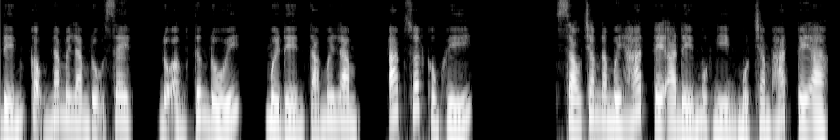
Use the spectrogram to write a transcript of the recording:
đến cộng 55 độ C, độ ẩm tương đối, 10 đến 85, áp suất không khí, 650 HPA đến 1100 HPA,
